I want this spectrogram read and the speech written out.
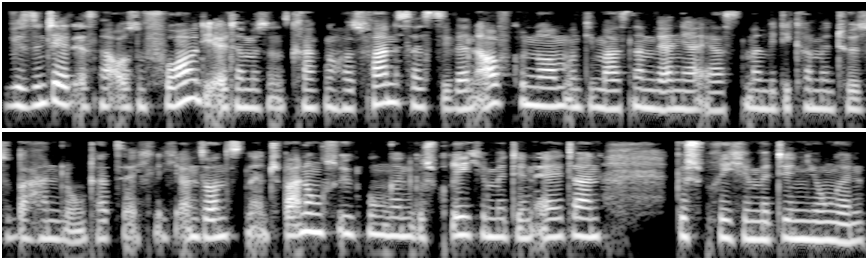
wir sind ja jetzt erstmal außen vor, die Eltern müssen ins Krankenhaus fahren, das heißt, sie werden aufgenommen und die Maßnahmen werden ja erstmal medikamentöse Behandlung tatsächlich. Ansonsten Entspannungsübungen, Gespräche mit den Eltern, Gespräche mit den Jungen.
